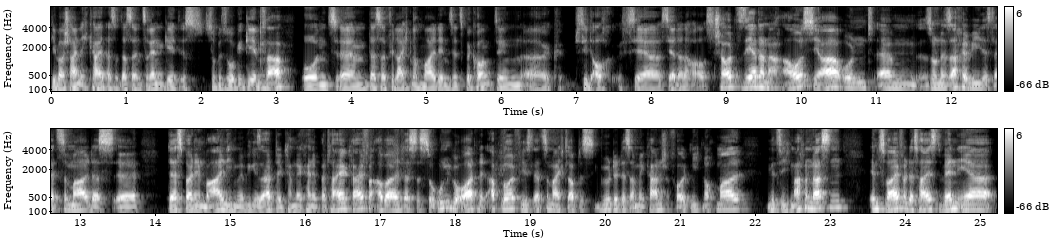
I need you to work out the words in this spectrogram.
die Wahrscheinlichkeit, also dass er ins Rennen geht, ist sowieso gegeben. Klar. Und ähm, dass er vielleicht nochmal den Sitz bekommt, den äh, sieht auch sehr, sehr danach aus. Schaut sehr danach aus, ja. Und ähm, so eine Sache wie das letzte Mal, dass äh, das bei den Wahlen nicht mehr, wie gesagt, der kann ja keine Partei ergreifen, aber dass es so ungeordnet abläuft wie das letzte Mal, ich glaube, das würde das amerikanische Volk nicht nochmal mit sich machen lassen. Im Zweifel, das heißt, wenn er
